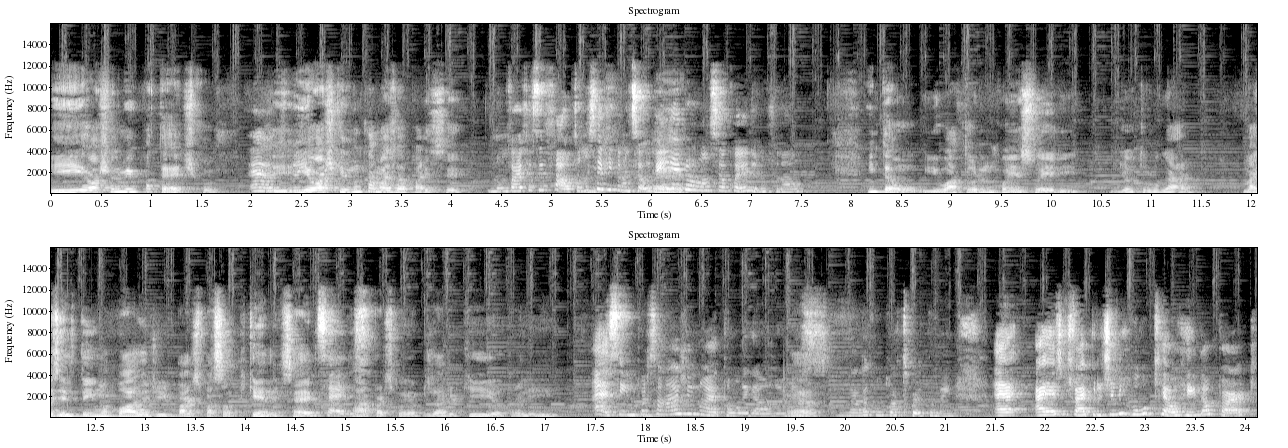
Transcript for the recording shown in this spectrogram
E eu acho ele meio patético. É, eu E, e eu acho que ele nunca mais vai aparecer. não vai fazer falta. Eu não sei o que que aconteceu. Eu nem É. lembro o que aconteceu com ele no final. Então, e o ator eu não conheço ele de outro lugar. Mas ele tem uma porrada de participação pequena em Em série. séries. Ah, participou em um episódio aqui, outro ali. É, sim, o personagem não é tão legal, né? Mas nada contra o ator também. É, aí a gente vai pro Jimmy Who, que é o Randall Park.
